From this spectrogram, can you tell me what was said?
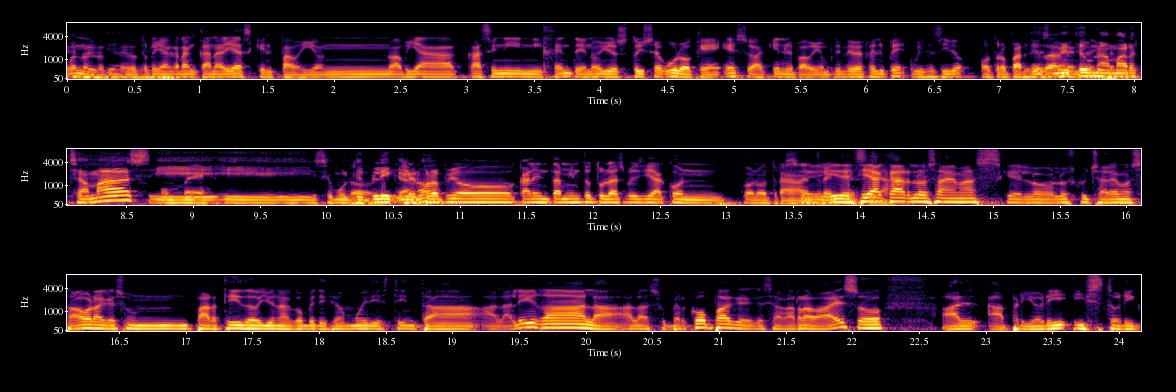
Bueno, el- otro día en Gran Canaria es que el pabellón no había casi ni, ni gente, ¿no? Yo estoy seguro que eso aquí en el pabellón Príncipe Felipe hubiese sido otro partido. Les mete una diferente. marcha más y, Hombre. y- y se multiplica, Y el ¿no? propio calentamiento tú las ves ya con, con otra, Sí, y decía. Carlos, además, que lo, lo escucharemos ahora, que es un partido y una competición muy distinta a la Liga, a la, a la Supercopa, que, que se agarraba a eso, al a priori histórico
